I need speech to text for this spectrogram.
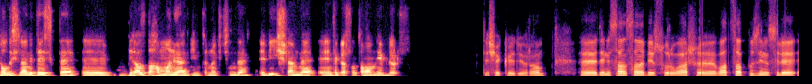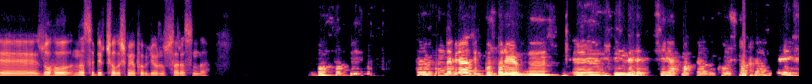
dolayısıyla hani deskte e, biraz daha manuel diyeyim tırnak içinde e, bir işlemle e, entegrasyonu tamamlayabiliyoruz. Teşekkür ediyorum. E, Denizhan sana bir soru var. E, WhatsApp Business ile e, Zoho nasıl bir çalışma yapabiliyoruz arasında? WhatsApp Business tarafında birazcık bu soruyu ım, e, Hüseyin'le de şey yapmak lazım, konuşmak lazım. Yani,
